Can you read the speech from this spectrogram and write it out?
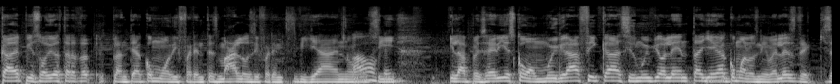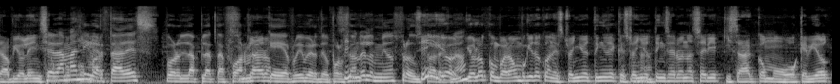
cada episodio trata- plantea como diferentes malos, diferentes villanos Ah, y, y la serie es como muy gráfica, sí es muy violenta, llega como a los niveles de quizá violencia. Se da más libertades por la plataforma Sí, claro. que Riverdale, porque Sí. son de los mismos Sí, productores, yo, ¿no? yo lo comparaba un poquito con Stranger Things, de que Stranger. Things era una serie quizá como que vio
